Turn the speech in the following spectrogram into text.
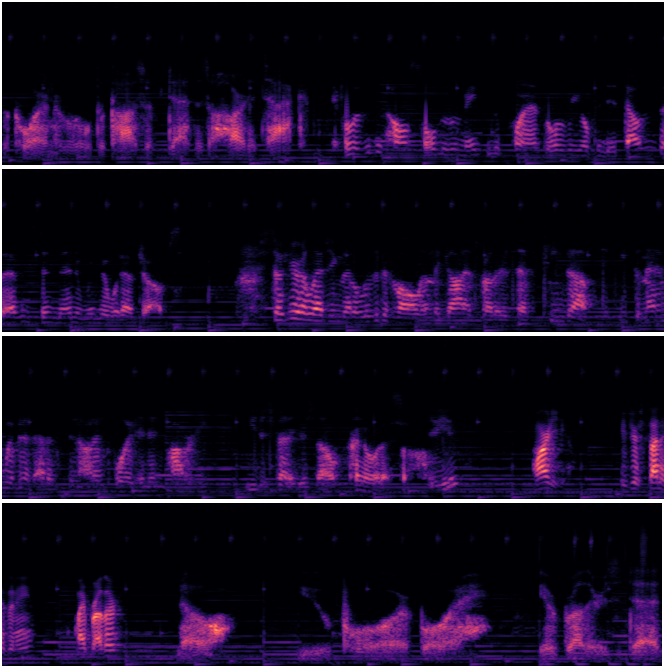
The coroner ruled the cause of death as a heart attack. If Elizabeth Hall sold the remains of the plant or reopened it, thousands of Evanston men and women would have jobs. So you're alleging that Elizabeth Hall and the Ganes brothers have teamed up to keep the men and women of Evanston unemployed and in poverty. You discredit yourself. I know what I saw. Do you? Marty, he's your son, isn't he? My brother? No. You poor boy. Your brother is dead.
